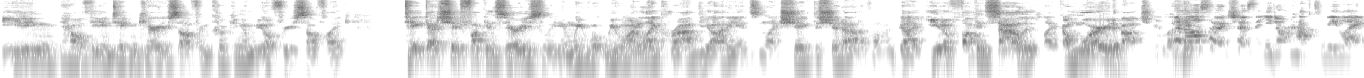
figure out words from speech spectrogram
eating healthy and taking care of yourself and cooking a meal for yourself like take that shit fucking seriously and we we want to like grab the audience and like shake the shit out of them and be like eat a fucking salad like i'm worried about you like But also, it shows that you don't have to be like.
